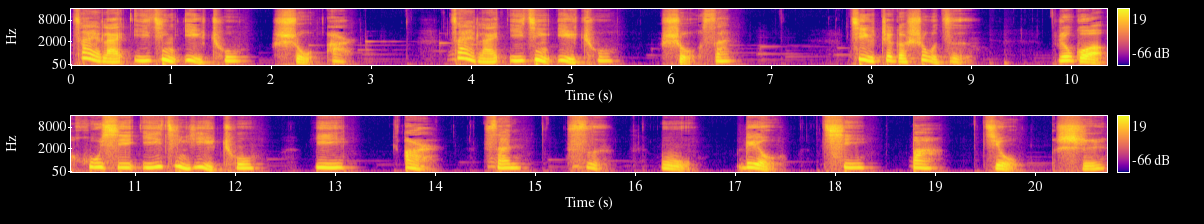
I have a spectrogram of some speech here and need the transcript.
再来一进一出数二；再来一进一出数三。记这个数字，如果呼吸一进一出，一、二、三、四、五、六、七、八、九、十，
